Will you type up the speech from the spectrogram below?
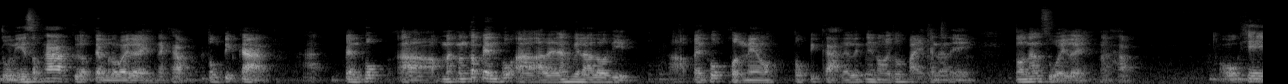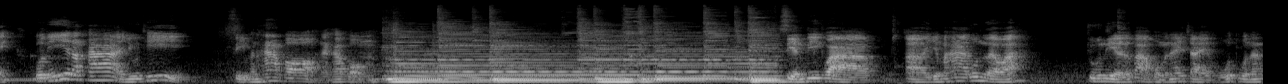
ตัวนี้สภาพเกือบเต็มร้อยเลยนะครับ ตรงปิดกาเป็นพวกอ่ามันมันก็เป็นพวกอ่าอะไรนะ เวลาเราดีดอ่าเป็นพวกขนแมว ตรงปิดกาเล็กๆน้อยๆทั่วไปแค่นั้นเองตอนนั้นสวยเลยนะครับ โอเค ตัวนี้ราคาอยู่ที่ 4,500พอนะครับผม สียงดีกว่าเอ่อยามาฮ่ารุ่นอะไรวะจูเนียร์หรือเปล่าผมไม่แน่ใจโอ้โหตัวนั้น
